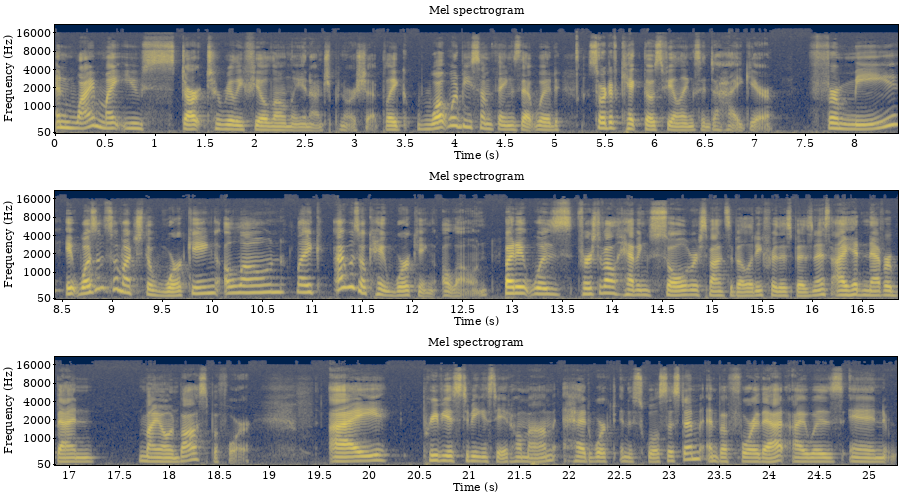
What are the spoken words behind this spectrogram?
And why might you start to really feel lonely in entrepreneurship? Like, what would be some things that would sort of kick those feelings into high gear? For me, it wasn't so much the working alone. Like, I was okay working alone, but it was, first of all, having sole responsibility for this business. I had never been my own boss before. I previous to being a stay at home mom, had worked in the school system. And before that, I was in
